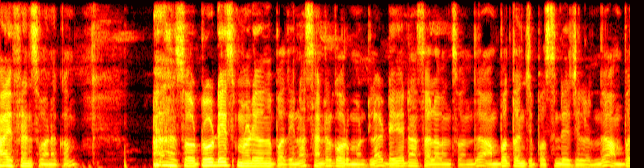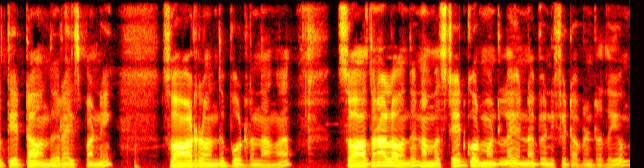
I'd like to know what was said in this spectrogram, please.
ஹாய் ஃப்ரெண்ட்ஸ் வணக்கம். ஸோ டூ டேஸ் முன்னாடி வந்து பார்த்தீங்கன்னா சென்ட்ரல் கவர்மெண்ட்டில் டேர்னஸ் அலவன்ஸ் வந்து ஐம்பத்தஞ்சு பர்சன்டேஜ்லேருந்து ஐம்பத்தி எட்டாக வந்து ரைஸ் பண்ணி ஸோ ஆர்டர் வந்து போட்டிருந்தாங்க. ஸோ அதனால் வந்து நம்ம ஸ்டேட் கவர்மெண்ட்டில் என்ன பெனிஃபிட் அப்படின்றதையும்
